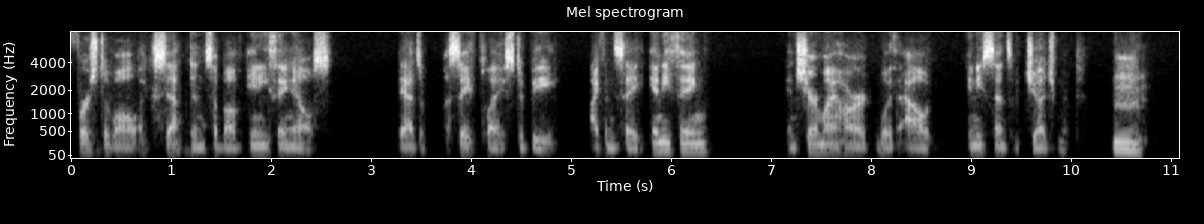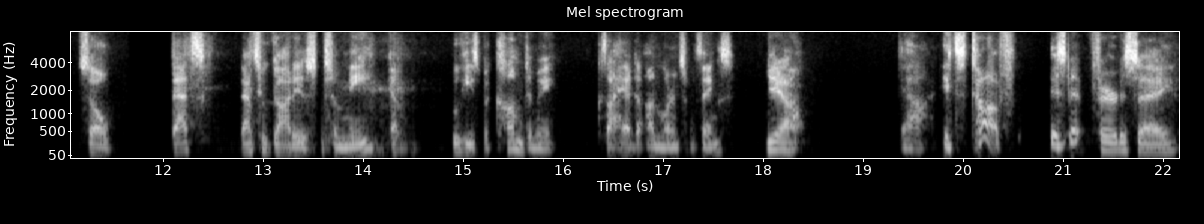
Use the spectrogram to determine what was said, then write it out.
first of all, acceptance above anything else. Dad's a, a safe place to be. I can say anything and share my heart without any sense of judgment. Hmm. So that's that's who God is to me and who he's become to me because I had to unlearn some things. Yeah. Yeah. It's tough. Isn't it fair to say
